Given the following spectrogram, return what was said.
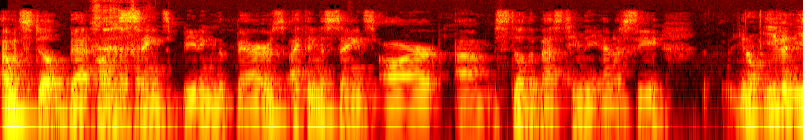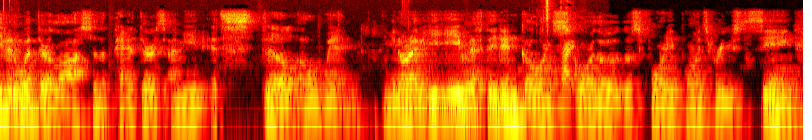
I would still bet on the Saints beating the Bears. I think the Saints are um, still the best team in the NFC you know, even even with their loss to the Panthers, I mean, it's still a win. You know what I mean? Even if they didn't go and right. score those, those 40 points we're used to seeing,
